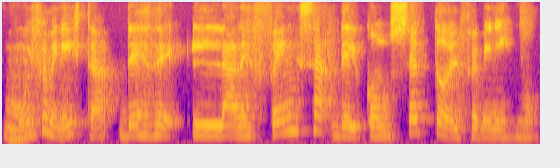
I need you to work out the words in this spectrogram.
muy feminista, desde la defensa del concepto del feminismo,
